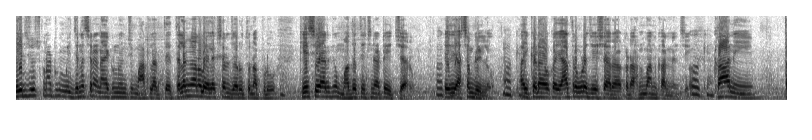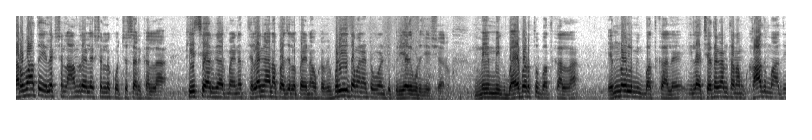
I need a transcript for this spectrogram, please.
మీరు చూసుకున్నట్టు మీ జనసేన నాయకుడి నుంచి మాట్లాడితే తెలంగాణలో ఎలక్షన్ జరుగుతున్నప్పుడు కేసీఆర్కి మద్దతు ఇచ్చినట్టు ఇచ్చారు. ఇది అసెంబ్లీలో. ఇక్కడ ఒక యాత్ర కూడా చేశారు అక్కడ హనుమాన్ ఖాన్ నుంచి. కానీ తర్వాత ఎలక్షన్ ఆంధ్ర ఎలక్షన్లకు వచ్చేసరికల్లా కేసీఆర్ గారి పైన తెలంగాణ ప్రజలపైన ఒక విపరీతమైనటువంటి ఫిర్యాదు కూడా చేశారు. మేము మీకు భయపడుతూ బతకాలనా? ఎన్ని రోజులు మీకు బతకాలి? ఇలా చేతగానితనం కాదు మాది.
